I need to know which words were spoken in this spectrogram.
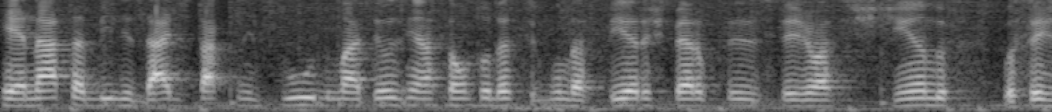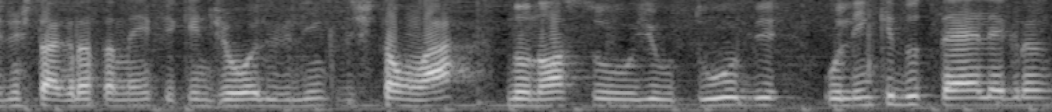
Renata Habilidade está com tudo. Matheus em ação toda segunda-feira. Espero que vocês estejam assistindo. Vocês do Instagram também fiquem de olho. Os links estão lá no nosso YouTube. O link do Telegram.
